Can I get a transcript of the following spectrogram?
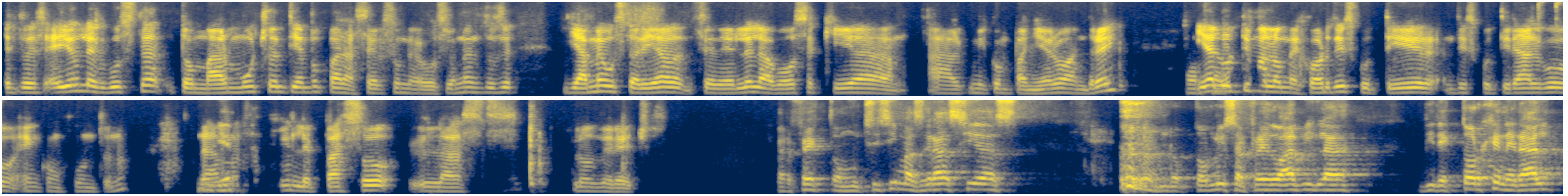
Entonces, ellos les gusta tomar mucho el tiempo para hacer su negocio, ¿no? Entonces, ya me gustaría cederle la voz aquí a, mi compañero André. Y al último, a lo mejor discutir, discutir algo en conjunto, ¿no? Nada más aquí le paso las, los derechos. Perfecto, muchísimas gracias, doctor Luis Alfredo Ávila director general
